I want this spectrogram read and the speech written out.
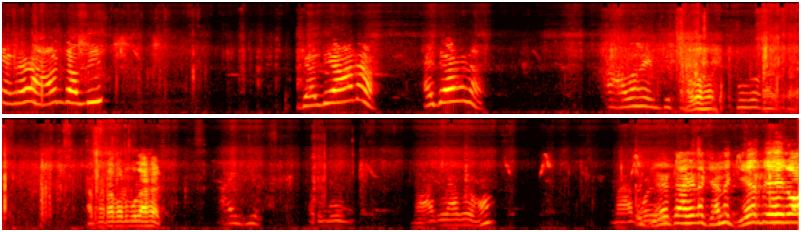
આઈ હાથની આગળ આવો ને જલ્દી. જલ્દી આવો ને. આઈ જાઓ ને. આવો હે કે. હવે. આ ફટાફટ બોલા ગયો. લાગે હો. ઘેર ચાહે ને ઘેર ને ઘેર બેહી રહો.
